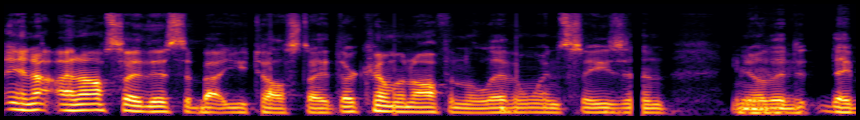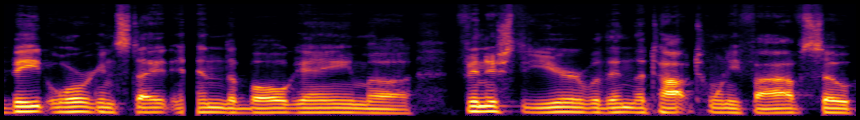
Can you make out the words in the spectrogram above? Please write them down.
and and I'll say this about Utah State: they're coming off an 11 win season. You know, mm-hmm. they they beat Oregon State in the bowl game, uh, finished the year within the top 25. So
